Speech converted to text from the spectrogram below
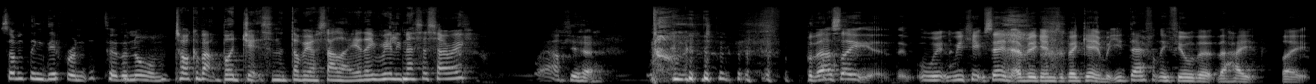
something different to the norm. Talk about budgets in the WSLA. Are they really necessary? well Yeah. but that's like we, we keep saying every game's a big game, but you definitely feel the the hype like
